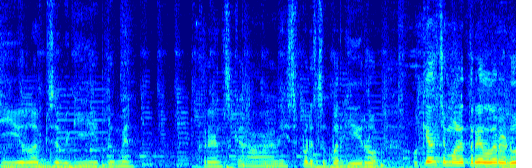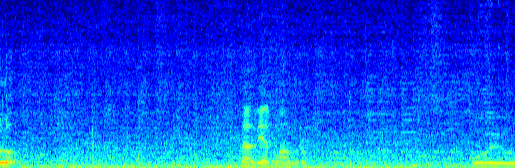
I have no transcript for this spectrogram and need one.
Gila bisa begitu men. Keren sekali seperti superhero. Oke, aku mulai trailer dulu. Kita lihat mah bro. Wuyuh,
